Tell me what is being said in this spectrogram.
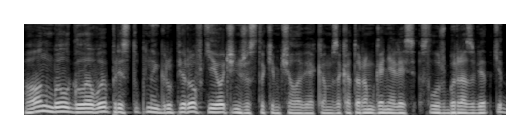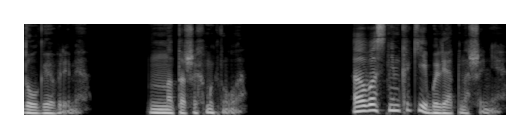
Он был главой преступной группировки и очень жестоким человеком, за которым гонялись службы разведки долгое время. Наташа хмыкнула. А у вас с ним какие были отношения?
